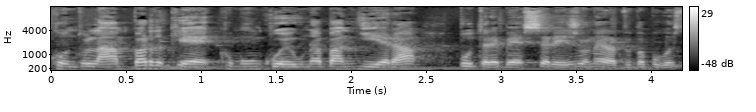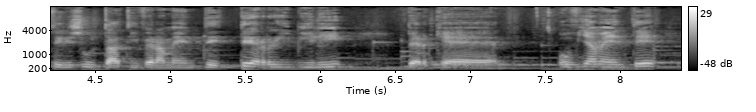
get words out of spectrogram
contro Lampard che è comunque una bandiera potrebbe essere esonerato dopo questi risultati veramente terribili perché ovviamente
